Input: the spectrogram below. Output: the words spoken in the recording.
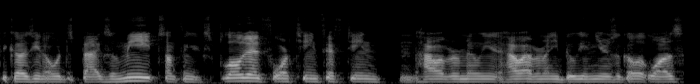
because you know we're just bags of meat something exploded 14 15 however million however many billion years ago it was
